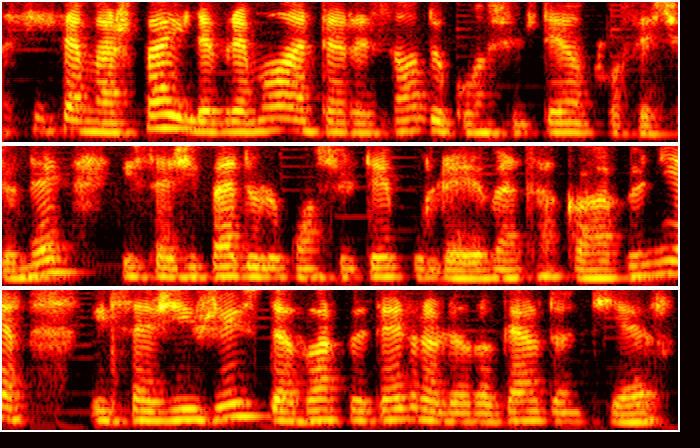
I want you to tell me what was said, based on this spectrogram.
si ça marche pas, il est vraiment intéressant de consulter un professionnel. Il s'agit pas de le consulter pour les 25 ans à venir. Il s'agit juste d'avoir peut-être le regard d'un tiers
